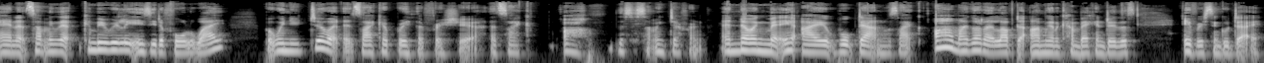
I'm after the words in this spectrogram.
And it's something that can be really easy to fall away. But when you do it, it's like a breath of fresh air. It's like, oh, this is something different. And knowing me, I walked out and was like, oh my God, I loved it. I'm going to come back and do this every single day.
